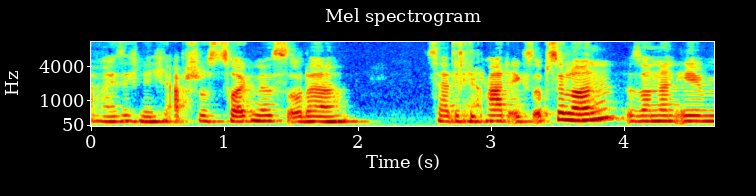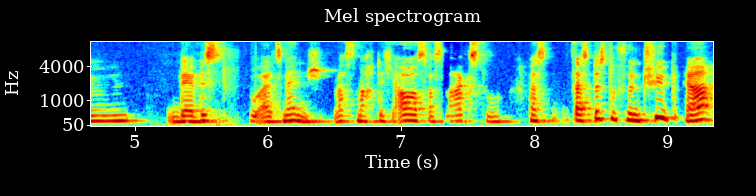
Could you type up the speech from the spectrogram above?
weiß ich nicht, Abschlusszeugnis oder Zertifikat ja. XY, sondern eben, wer bist du als Mensch? Was macht dich aus? Was magst du? Was, was bist du für ein Typ? Ja?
